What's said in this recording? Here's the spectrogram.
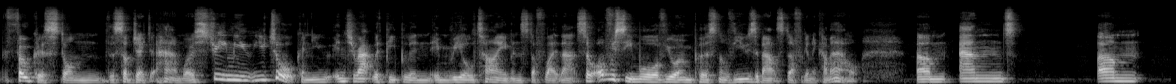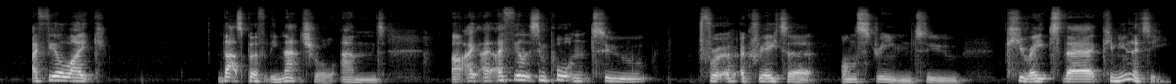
focused on the subject at hand. Whereas stream you you talk and you interact with people in in real time and stuff like that. So obviously more of your own personal views about stuff are going to come out. Um, and um, I feel like that's perfectly natural and uh, I, I- feel it's important to for a creator on stream to curate their community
